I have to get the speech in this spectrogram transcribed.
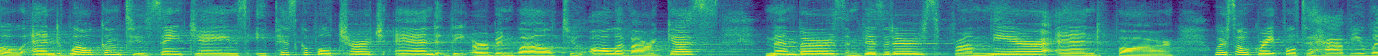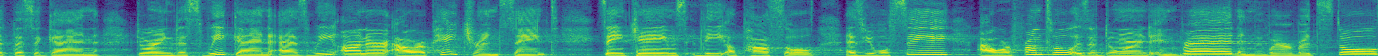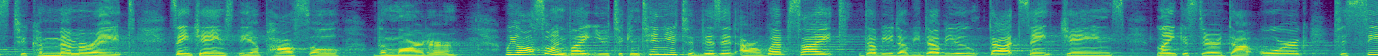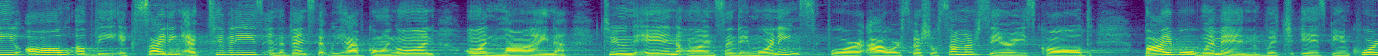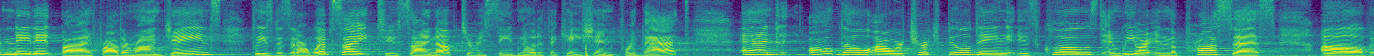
Hello, and welcome to St. James Episcopal Church and the Urban Well to all of our guests, members, and visitors from near and far. We're so grateful to have you with us again during this weekend as we honor our patron saint, St. James the Apostle. As you will see, our frontal is adorned in red, and we wear red stoles to commemorate St. James the Apostle, the martyr. We also invite you to continue to visit our website, www.stjameslancaster.org, to see all of the exciting activities and events that we have going on online. Tune in on Sunday mornings for our special summer series called Bible Women, which is being coordinated by Father Ron James. Please visit our website to sign up to receive notification for that. And although our church building is closed and we are in the process of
